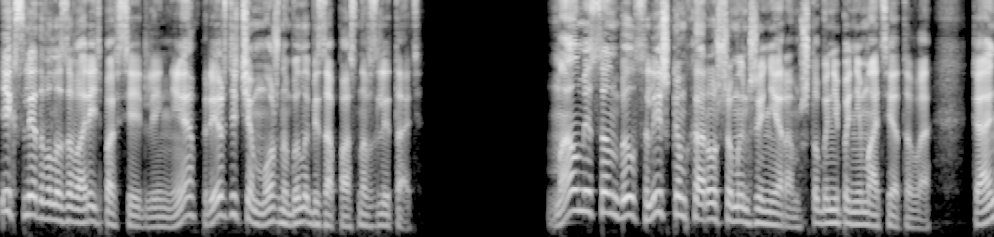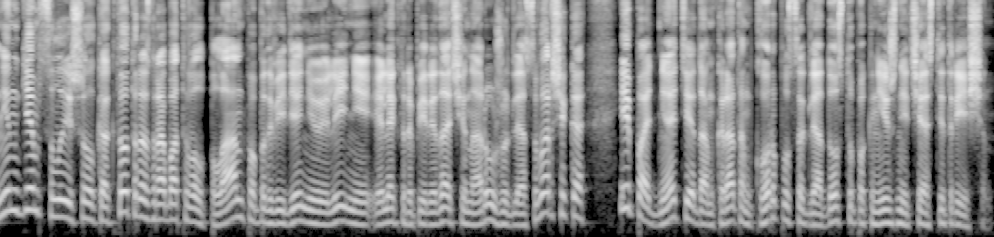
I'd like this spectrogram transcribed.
Их следовало заварить по всей длине, прежде чем можно было безопасно взлетать. Малмисон был слишком хорошим инженером, чтобы не понимать этого. Каннингем слышал, как тот разрабатывал план по подведению линии электропередачи наружу для сварщика и поднятия домкратом корпуса для доступа к нижней части трещин.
